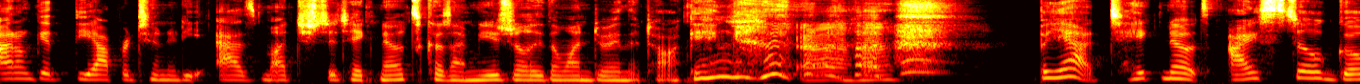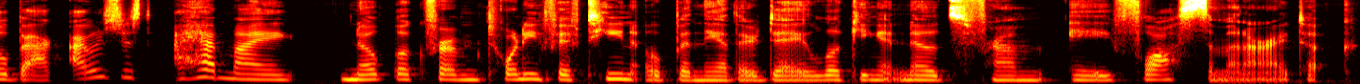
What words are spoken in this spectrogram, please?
I don't get the opportunity as much to take notes because I'm usually the one doing the talking. but yeah, take notes. I still go back. I was just, I had my notebook from 2015 open the other day looking at notes from a floss seminar I took.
